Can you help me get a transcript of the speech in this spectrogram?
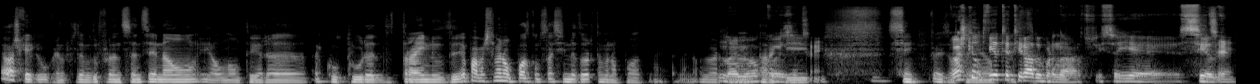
Eu acho que é o grande problema do Fernando Santos é não, ele não ter a, a cultura de treino de. Epá, mas também não pode, como selecionador, também não pode. Né? Também não, agora, não é a mesma coisa. Aqui... Sim, sim pois, Eu acho que ele devia ter tirado o Bernardo. Isso aí é cedo. Sim,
